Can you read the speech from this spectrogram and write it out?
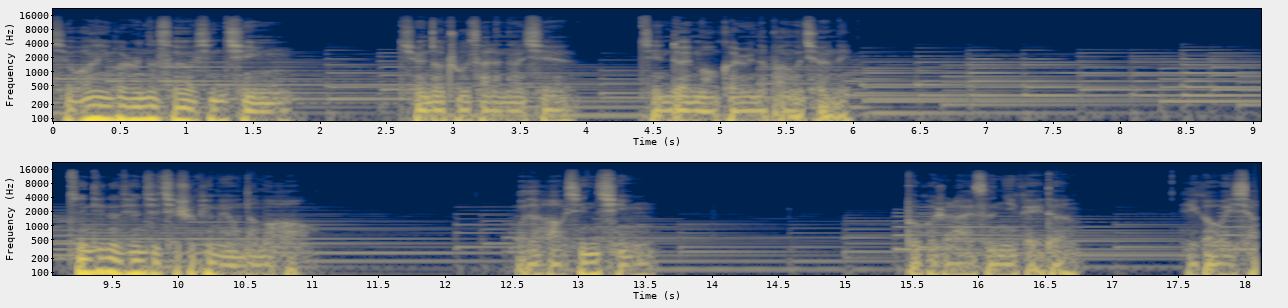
喜欢一个人的所有心情，全都住在了那些仅对某个人的朋友圈里。今天的天气其实并没有那么好。我的好心情，不过是来自你给的一个微笑。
